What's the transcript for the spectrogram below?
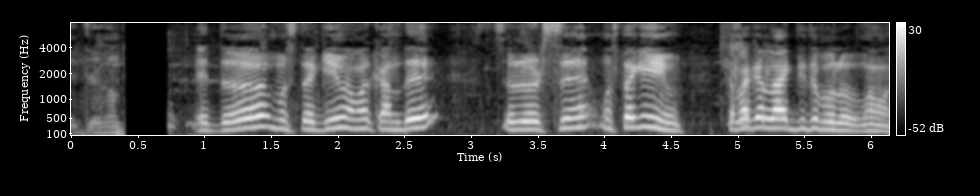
এই তো এই তো মুস্তাকিম আমার কান্দে। চলে উঠছে। মুস্তাকিম সবাইকে লাইক দিতে বলো মামা।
